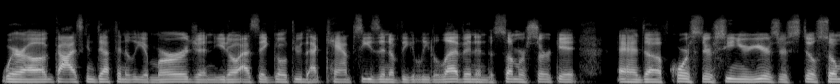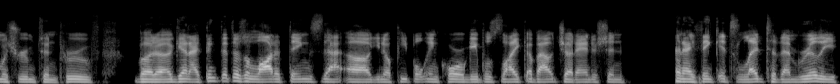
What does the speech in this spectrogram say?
where uh, guys can definitely emerge, and you know as they go through that camp season of the Elite Eleven and the summer circuit, and uh, of course their senior years, there's still so much room to improve. But uh, again, I think that there's a lot of things that uh, you know people in Coral Gables like about Judd Anderson. And I think it's led to them really,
